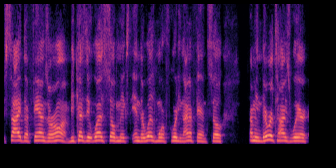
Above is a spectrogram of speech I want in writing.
side the fans are on because it was so mixed and there was more 49er fans. So, I mean, there were times where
